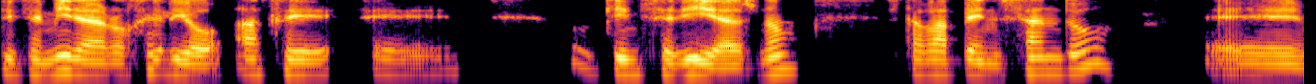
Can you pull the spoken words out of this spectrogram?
Dice, mira, Rogelio, hace 15 eh, días, ¿no? Estaba pensando, eh,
